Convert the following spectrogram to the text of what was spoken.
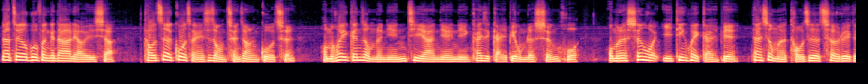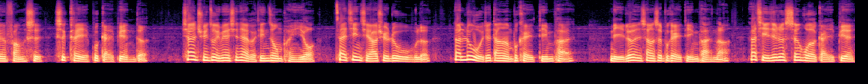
那最后部分跟大家聊一下。投资的过程也是种成长的过程，我们会跟着我们的年纪啊、年龄开始改变我们的生活，我们的生活一定会改变，但是我们的投资的策略跟方式是可以不改变的。像群组里面现在有个听众朋友在近期要去入伍了，那入伍就当然不可以盯盘，理论上是不可以盯盘了。那其实就是生活的改变，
